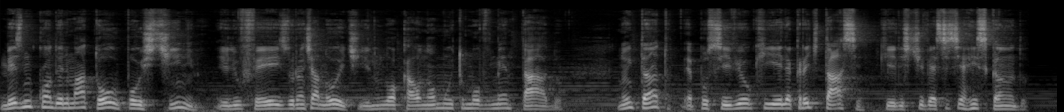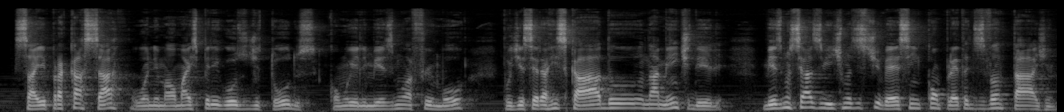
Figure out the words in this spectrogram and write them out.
Mesmo quando ele matou o Paul Stine, ele o fez durante a noite e num local não muito movimentado. No entanto, é possível que ele acreditasse que ele estivesse se arriscando. Sair para caçar o animal mais perigoso de todos, como ele mesmo afirmou, podia ser arriscado na mente dele, mesmo se as vítimas estivessem em completa desvantagem.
